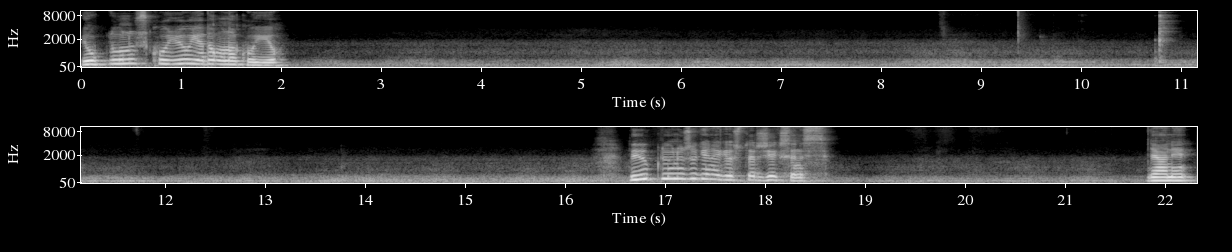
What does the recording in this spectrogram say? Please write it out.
Yokluğunuz koyuyor ya da ona koyuyor. Büyüklüğünüzü gene göstereceksiniz. Yani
